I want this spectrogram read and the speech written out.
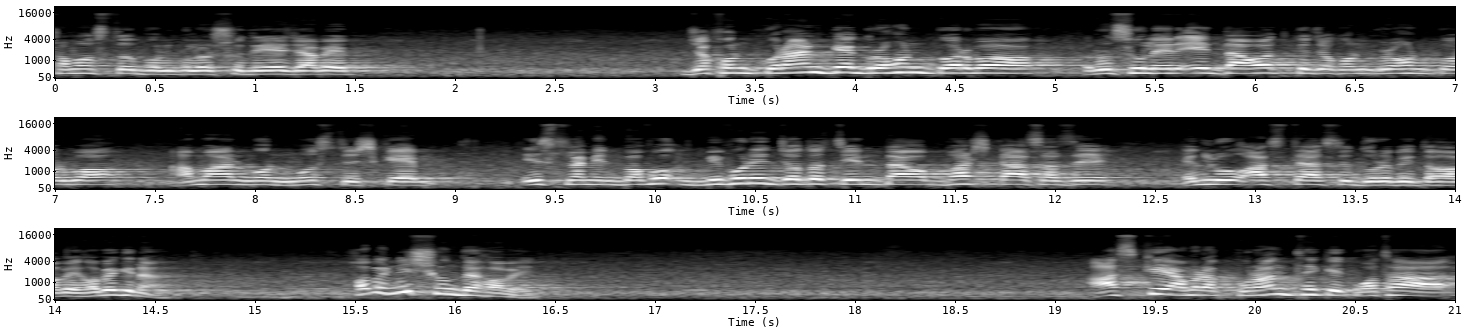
সমস্ত ভুলগুলো শুধরিয়ে যাবে। যখন কোরআনকে গ্রহণ করব, রসুলের এই দাওয়াতকে যখন গ্রহণ করব, আমার মন মস্তিষ্কে ইসলামী বপ- বিপরীত যত চিন্তা, অভ্যাস, কাজ আছে, এগুলো আস্তে আস্তে দূরীভূত হবে। হবে কি না? হবে, নিঃসন্দেহে হবে। আজকে আমরা কোরআন থেকে কথা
